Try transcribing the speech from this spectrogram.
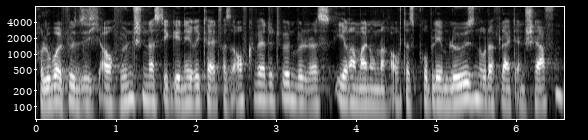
Frau Lubold, würden Sie sich auch wünschen, dass die Generika etwas aufgewertet würden? Würde das Ihrer Meinung nach auch das Problem lösen oder vielleicht entschärfen?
